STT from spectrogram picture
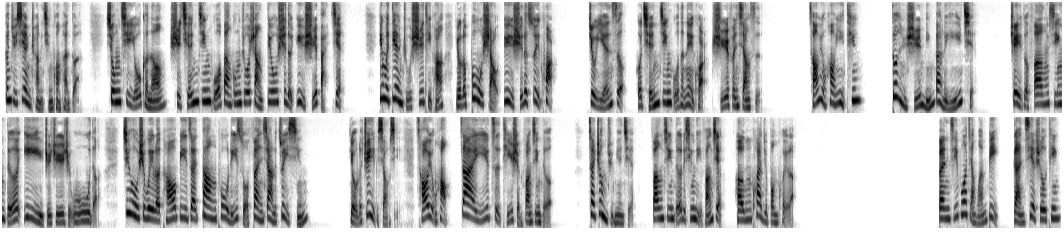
根据现场的情况判断，凶器有可能是钱金国办公桌上丢失的玉石摆件，因为店主尸体旁有了不少玉石的碎块，就颜色和钱金国的那块十分相似。曹永浩一听。顿时明白了一切，这个方兴德一直支支吾吾的，就是为了逃避在当铺里所犯下的罪行。有了这个消息，曹永浩再一次提审方兴德，在证据面前，方兴德的心理防线很快就崩溃了。本集播讲完毕，感谢收听，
